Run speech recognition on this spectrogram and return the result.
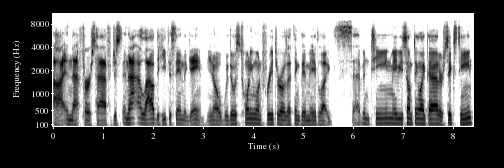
uh, in that first half. Just and that allowed the Heat to stay in the game. You know, with those 21 free throws, I think they made like 17, maybe something like that, or 16.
